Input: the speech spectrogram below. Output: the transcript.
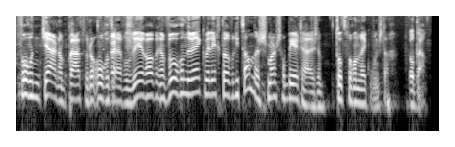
Volgend jaar dan praten we er ongetwijfeld weer over. En volgende week wellicht over iets anders. Marcel Beerthuizen. Tot volgende week woensdag. Tot dan.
